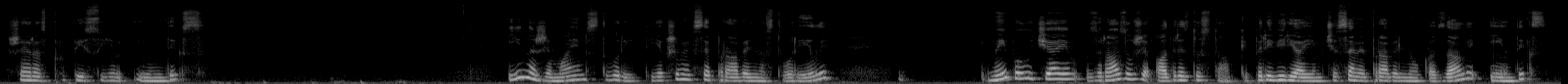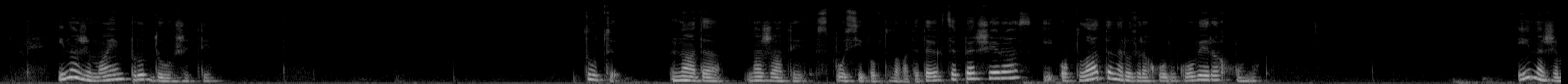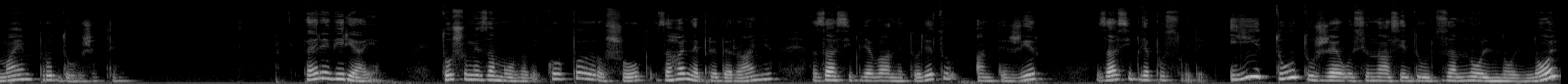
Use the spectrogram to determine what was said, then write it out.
Ще раз прописуємо індекс і нажимаємо Створити. Якщо ми все правильно створили, ми отримуємо зразу ж адрес доставки. Перевіряємо, чи все правильно указали, індекс, і нажимаємо Продовжити. Тут треба нажати спосіб оплати, так як це перший раз, і оплата на розрахунковий рахунок і нажимаємо Продовжити. Перевіряємо то, що ми замовили: порошок, загальне прибирання, засіб для ванни туалету, антижир, засіб для посуди. І тут уже ось у нас йдуть за 0,00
